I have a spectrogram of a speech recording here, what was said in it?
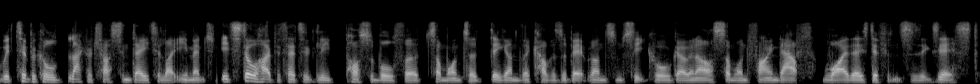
With typical lack of trust in data, like you mentioned, it's still hypothetically possible for someone to dig under the covers a bit, run some SQL, go and ask someone, find out why those differences exist.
